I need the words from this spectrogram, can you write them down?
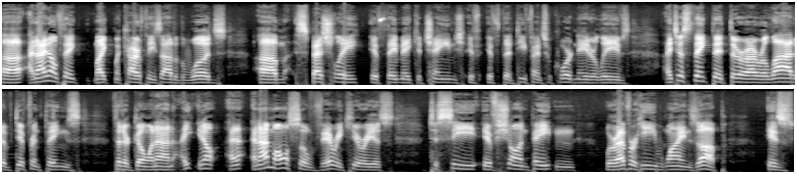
uh, and I don't think Mike McCarthy's out of the woods um, especially if they make a change, if, if the defensive coordinator leaves. I just think that there are a lot of different things that are going on. I, you know, and, and I'm also very curious to see if Sean Payton, wherever he winds up, is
